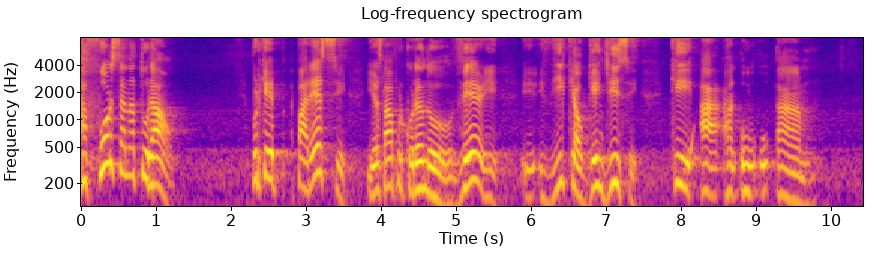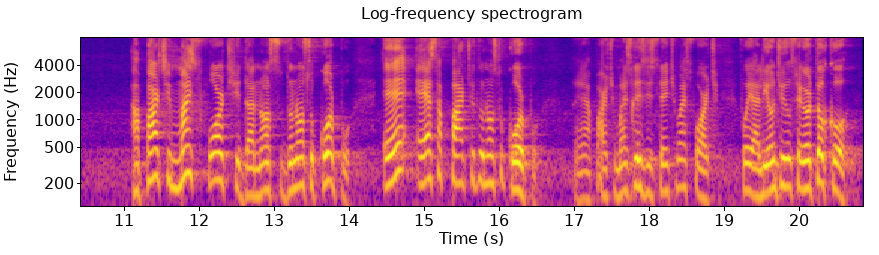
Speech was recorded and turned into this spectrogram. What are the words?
A força natural, porque parece, e eu estava procurando ver, e e, vi que alguém disse que a, a, o, a, a parte mais forte da nosso, do nosso corpo é essa parte do nosso corpo. É a parte mais resistente, mais forte. Foi ali onde o Senhor tocou.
